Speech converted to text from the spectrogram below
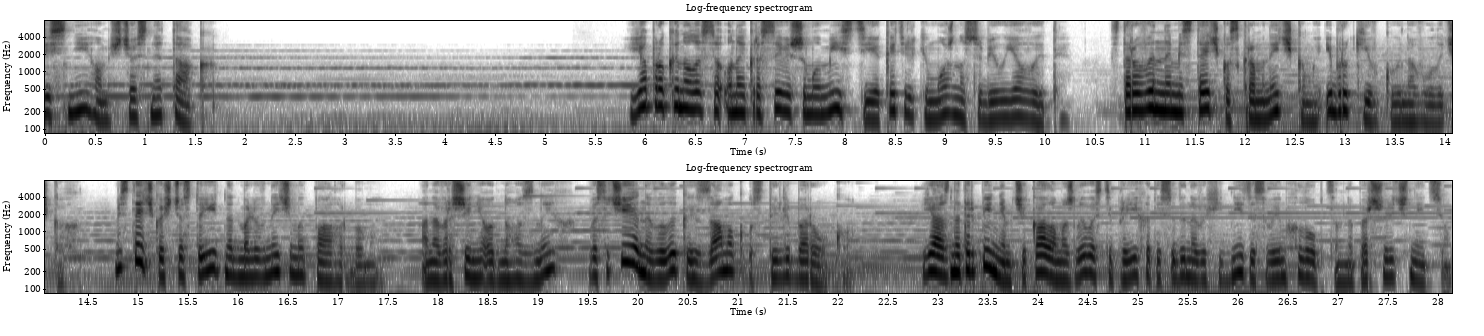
Зі снігом щось не так. Я прокинулася у найкрасивішому місці, яке тільки можна собі уявити. Старовинне містечко з крамничками і бруківкою на вуличках. Містечко, що стоїть над мальовничими пагорбами, а на вершині одного з них височіє невеликий замок у стилі бароко. Я з нетерпінням чекала можливості приїхати сюди на вихідні зі своїм хлопцем на першу річницю.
